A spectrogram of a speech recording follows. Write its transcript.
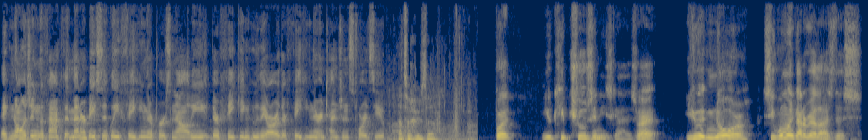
acknowledging the fact that men are basically faking their personality, they're faking who they are, they're faking their intentions towards you. That's what who's said. But you keep choosing these guys, right? You ignore. See, women got to realize this.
